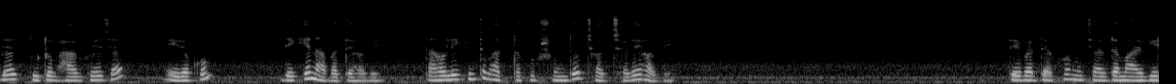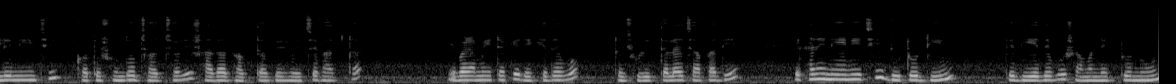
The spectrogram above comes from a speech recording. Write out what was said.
জাস্ট দুটো ভাগ হয়ে যায়। এরকম দেখে নাবাতে হবে। তাহলেই কিন্তু ভাতটা খুব সুন্দর ঝরঝরে হবে। তো এবার দেখো আমি চালটা মারগেলে নিয়েছি। কত সুন্দর ঝরঝরে সাদা ধপধপে হয়েছে ভাতটা। এবার আমি এটাকে রেখে দেব একটা ঝুড়ির তলায় চাপা দিয়ে। এখানে নিয়ে নিয়েছি দুটো ডিম। তে দিয়ে দেব সামান্য একটু নুন।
